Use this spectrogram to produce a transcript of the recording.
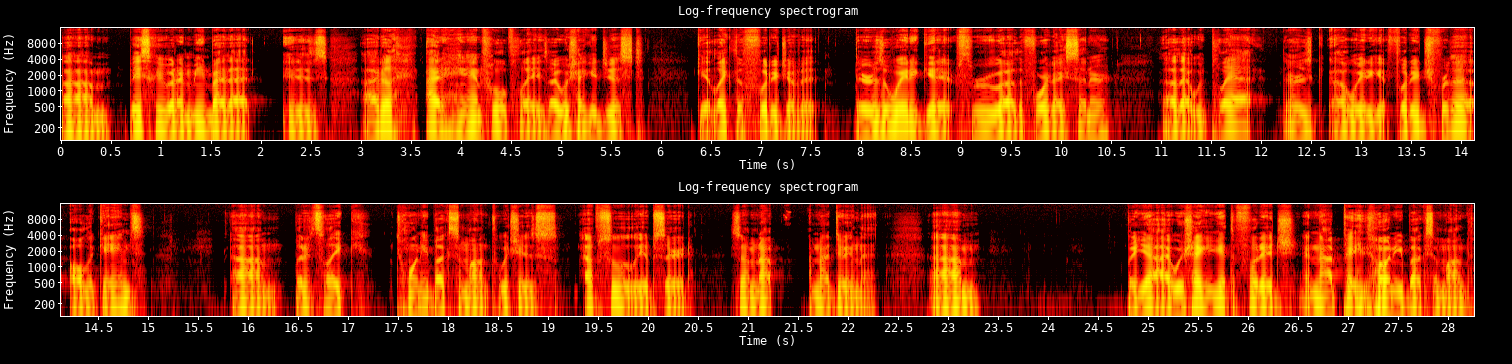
Um, basically, what I mean by that is I had a I had a handful of plays. I wish I could just get like the footage of it. There is a way to get it through uh, the Fordyce Center uh, that we play at. There is a way to get footage for the all the games, um, but it's like twenty bucks a month, which is absolutely absurd. So I'm not I'm not doing that. Um, but yeah, I wish I could get the footage and not pay 20 bucks a month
